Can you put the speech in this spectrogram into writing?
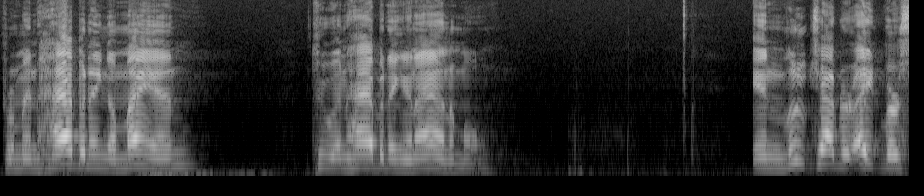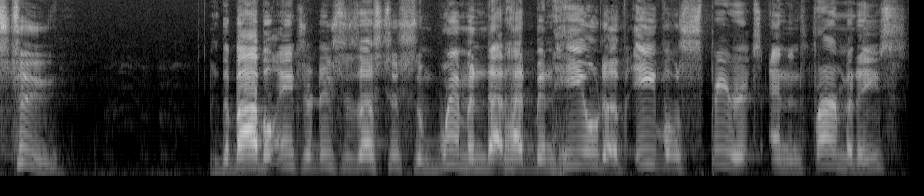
from inhabiting a man to inhabiting an animal. In Luke chapter 8, verse 2, the Bible introduces us to some women that had been healed of evil spirits and infirmities.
